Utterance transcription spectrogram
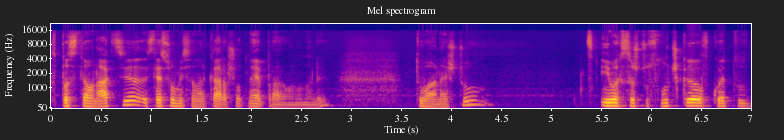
спасителна акция. Естествено ми се накара, защото не е правилно, нали? Това нещо. Имах също случка, в което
